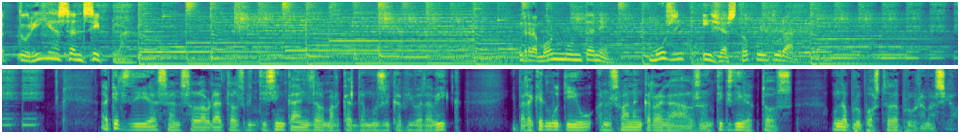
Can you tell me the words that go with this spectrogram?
Factoria sensible Ramon Muntaner, músic i gestor cultural. Aquests dies s'han celebrat els 25 anys del Mercat de Música Viva de Vic i per aquest motiu ens van encarregar als antics directors una proposta de programació.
